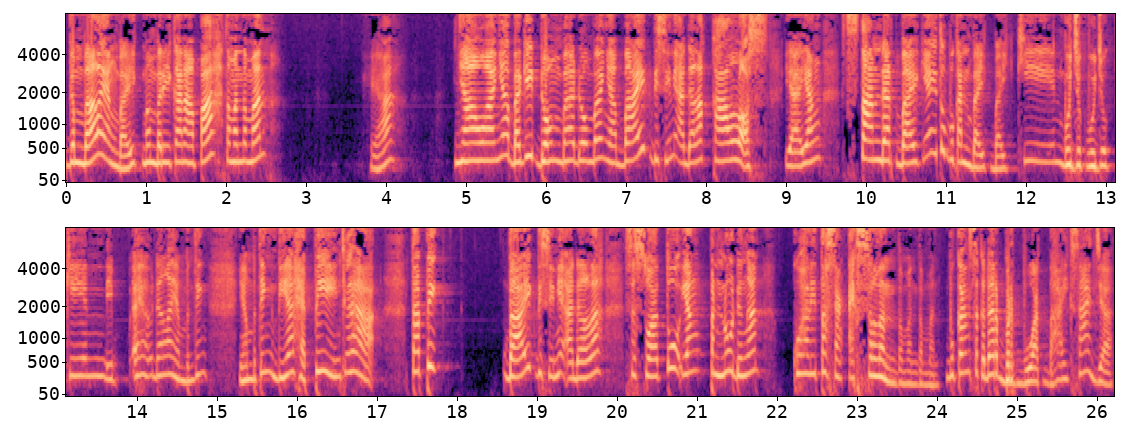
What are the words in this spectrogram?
Gembala yang baik memberikan apa, teman-teman? Ya, nyawanya bagi domba-dombanya. Baik di sini adalah kalos, ya, yang standar baiknya itu bukan baik-baikin, bujuk-bujukin, eh udahlah yang penting, yang penting dia happy, enggak. Tapi baik di sini adalah sesuatu yang penuh dengan kualitas yang excellent teman-teman. Bukan sekedar berbuat baik saja.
